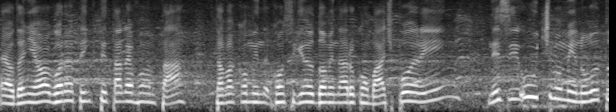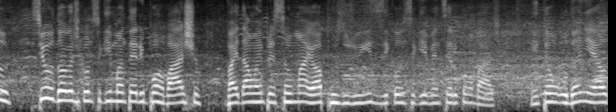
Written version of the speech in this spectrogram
É, o Daniel agora tem que tentar levantar. Estava conseguindo dominar o combate, porém, nesse último minuto, se o Douglas conseguir manter ele por baixo, vai dar uma impressão maior para os juízes e conseguir vencer o combate. Então o Daniel,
